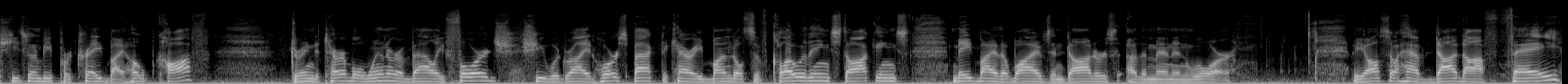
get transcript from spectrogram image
she's going to be portrayed by Hope Koff. During the terrible winter of Valley Forge, she would ride horseback to carry bundles of clothing, stockings made by the wives and daughters of the men in war. We also have Dada Fay.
